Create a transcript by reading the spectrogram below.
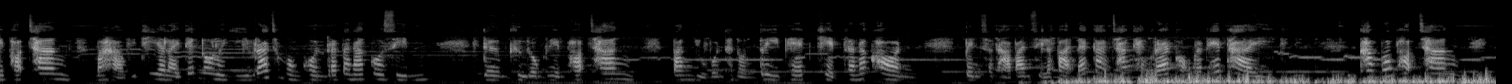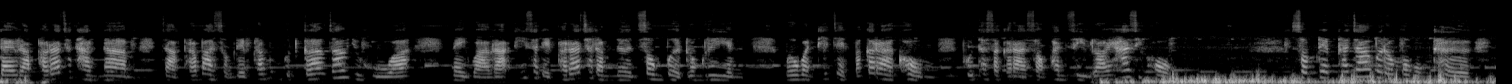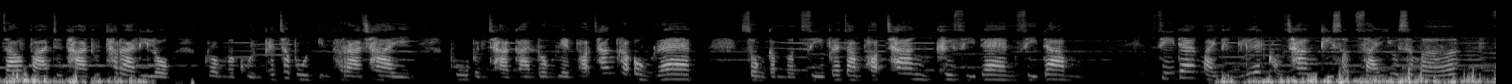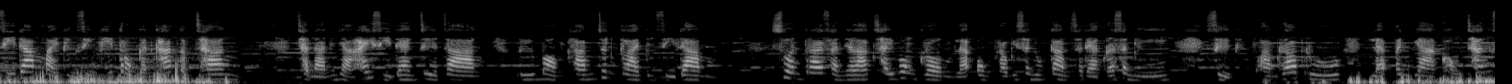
ยเพาะช่าง มหาวิทยาลัยเทคโนโลยี ราชมงคลรัตนโกสินทร์ เดิมคือโรงเรียนเพาะช่าง ตั้งอยู่บนถนนตรีเพชร เขตพระนคร เป็นสถาบันศิลปะและการช่างแห่งแรกของประเทศไทยคำว่าเพาะช่างได้รับพระราชทานนามจากพระบาทสมเด็จพระมงกุฎเกล้าเจ้าอยู่หัว ในวาระที่เสด็จพระราชดำเนินทรงเปิดโรงเรียน เมื่อวันที่ 7 มกราคม พุทธศักราช 2456 สมเด็จพระเจ้าบรมวงศ์เธอ เจ้าฟ้าจุฑาทุธราดีลก กรมขุนเพชรบูรณ์อินทราชัย ผู้บัญชาการโรงเรียนเพาะช่างพระองค์แรก ทรงกำหนดสีประจำเพาะช่าง คือสีแดง สีดำ สีแดงหมายถึงเลือดของช่างที่สดใสอยู่เสมอ สีดำหมายถึงสิ่งที่ตรงกันข้ามกับช่าง ฉะนั้นอย่าให้สีแดงเจือจาง หรือหมองคล้ำจนกลายเป็นสีดำ ส่วนตราสัญลักษณ์ใช้วงกลม และองค์พระวิษณุกรรมแสดงรัศมี สื่อถึงความรอบรู้และปัญญาของช่าง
